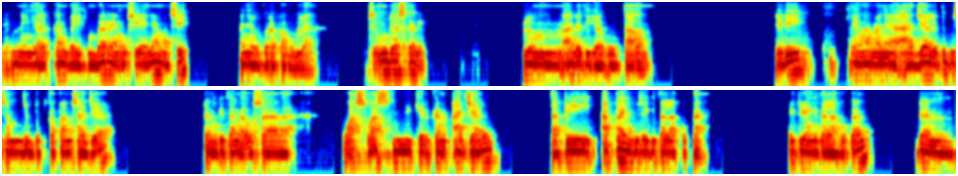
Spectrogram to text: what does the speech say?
Dia meninggalkan bayi kembar yang usianya masih hanya beberapa bulan. Masih sekali. Belum ada 30 tahun. Jadi yang namanya ajal itu bisa menjemput kapan saja dan kita nggak usah was-was memikirkan ajal, tapi apa yang bisa kita lakukan. Itu yang kita lakukan dan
